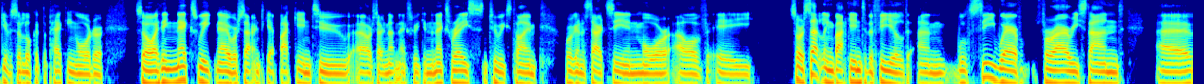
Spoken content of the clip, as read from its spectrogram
give us a look at the pecking order. So I think next week now we're starting to get back into, uh, or sorry, not next week, in the next race in two weeks' time, we're going to start seeing more of a sort of settling back into the field, and we'll see where Ferrari stand. Uh,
